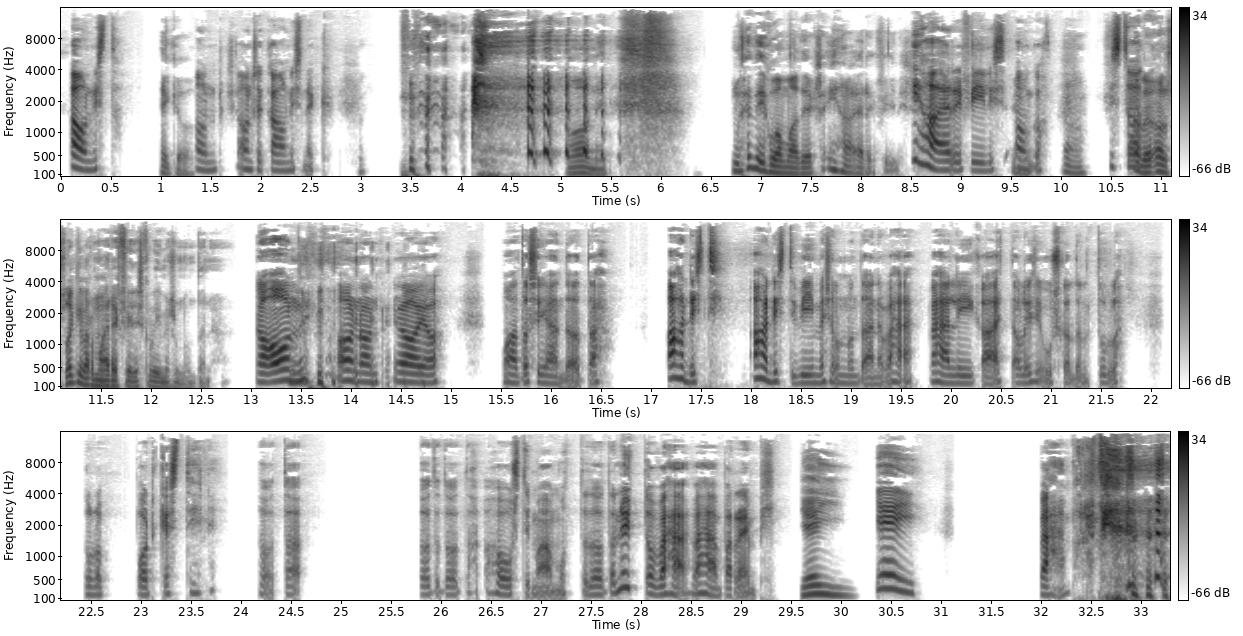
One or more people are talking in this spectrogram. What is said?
Kaunista. Eikö ole? On, on se kaunis näky. No niin. Mutta heti huomaa, tiedätkö, ihan eri fiilis. Ihan eri fiilis, Joo. onko? Joo. Siis tuo, On, on sullakin varmaan eri fiilis kuin viime sunnuntaina. no on, on, on, joo joo. Mua tosiaan tuota, ahdisti, ahdisti viime sunnuntaina vähän, vähän liikaa, että olisin uskaltanut tulla, tulla podcastiin tuota, tuota, tuota, hostimaan, mutta tuota, nyt on vähän, vähän parempi. Jei. Jei! Vähän parempi.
